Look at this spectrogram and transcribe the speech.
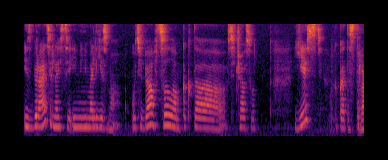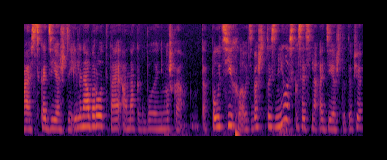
избирательности и минимализма. У тебя в целом как-то сейчас вот есть какая-то страсть к одежде, или наоборот, она, она как бы немножко так поутихла, у тебя что-то изменилось касательно одежды? Ты вообще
